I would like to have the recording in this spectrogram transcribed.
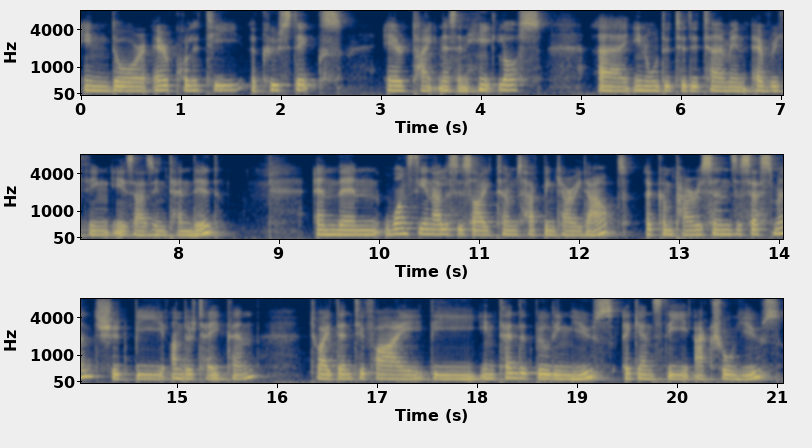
indoor air quality, acoustics, air tightness, and heat loss uh, in order to determine everything is as intended. And then, once the analysis items have been carried out, a comparisons assessment should be undertaken to identify the intended building use against the actual use,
